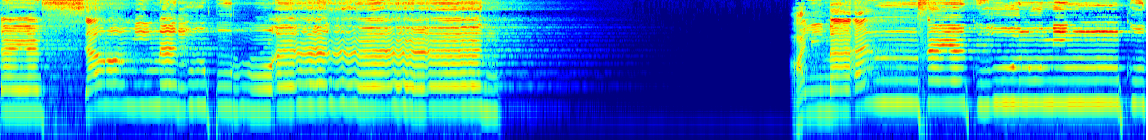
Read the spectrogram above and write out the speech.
تيسر علم أن سيكون منكم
